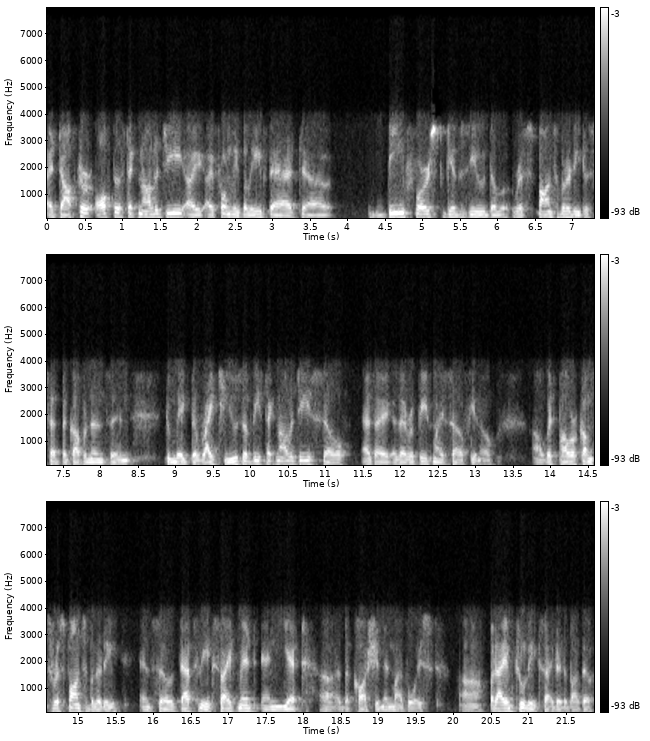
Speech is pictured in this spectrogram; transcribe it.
adopter of this technology, I, I firmly believe that being first gives you the responsibility to set the governance and to make the right use of these technologies. So as I as I repeat myself, you know, uh, with power comes responsibility, and so that's the excitement and yet uh, the caution in my voice. Uh, but I am truly excited about the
